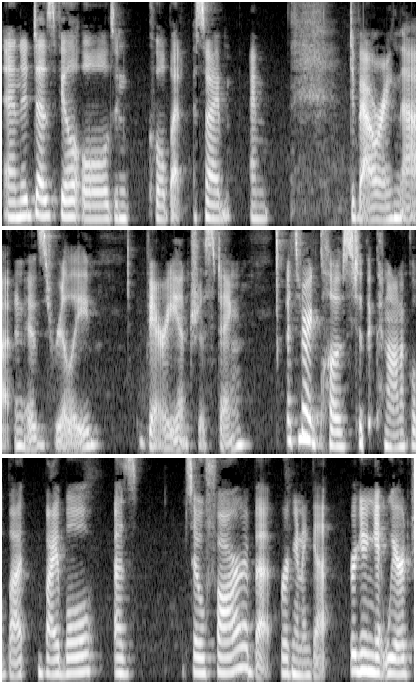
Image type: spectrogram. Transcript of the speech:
and it does feel old and cool, but so I'm I'm devouring that, and it's really very interesting. It's very hmm. close to the canonical bi- Bible as so far, but we're gonna get we're gonna get weird,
